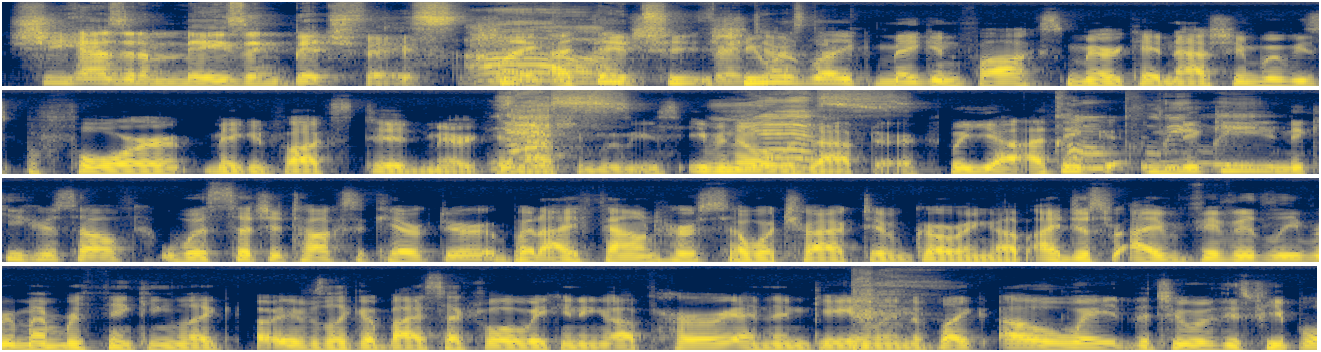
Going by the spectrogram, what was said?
She has an amazing bitch face. Oh. Like I think it's she she was fantastic. like Megan Fox, Mary Kate and Ashley movies before Megan Fox did Mary Kate and Yes! Ashley movies, even though it was Yes! after. But yeah, I think Completely. Nikki Nikki herself was such a toxic character, but I found her so attractive growing up. I just I vividly remember thinking like oh, it was like a bisexual awakening of her and then Galen of like oh wait the two of these people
